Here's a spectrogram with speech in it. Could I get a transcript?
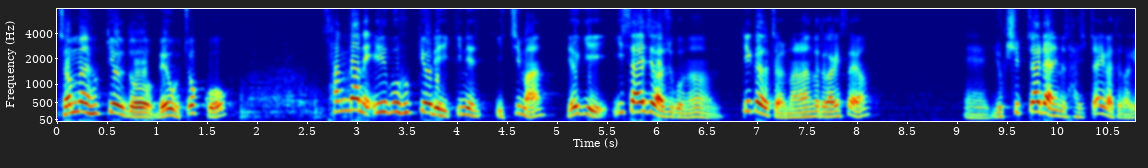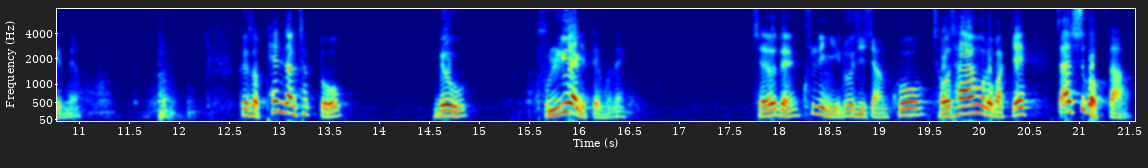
전면 흡기열도 매우 좁고 상단에 일부 흡기열이 있긴 있지만 여기 이 사이즈 가지고는 끼가 격자 얼마나 한거 들어가겠어요? 예, 60짜리 아니면 40짜리가 들어가겠네요. 그래서 팬 장착도 매우 불리하기 때문에 제대로 된 쿨링이 이루어지지 않고 저사양으로밖에 짤 수가 없다.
